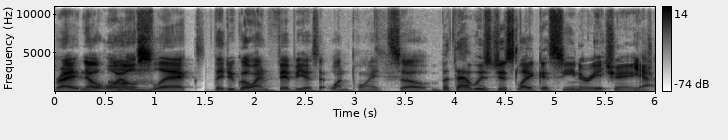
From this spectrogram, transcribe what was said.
Right, no oil Um, slicks. They do go amphibious at one point, so. But that was just like a scenery change. yeah.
